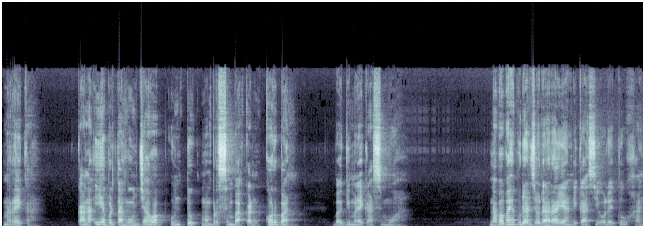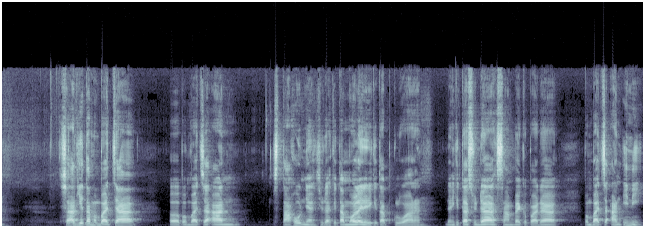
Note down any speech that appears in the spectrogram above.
mereka karena ia bertanggung jawab untuk mempersembahkan korban bagi mereka semua. Nah, Bapak Ibu dan Saudara yang dikasih oleh Tuhan, saat kita membaca uh, pembacaan setahun yang sudah kita mulai dari kitab Keluaran dan kita sudah sampai kepada pembacaan ini,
